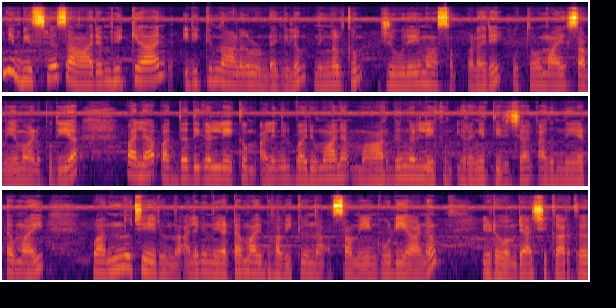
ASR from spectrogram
ഇനി ബിസിനസ് ആരംഭിക്കാൻ ഇരിക്കുന്ന ആളുകളുണ്ടെങ്കിലും നിങ്ങൾക്കും ജൂലൈ മാസം വളരെ ഉത്തമമായ സമയമാണ്. പുതിയ പല പദ്ധതികളിലേക്കും അല്ലെങ്കിൽ വരുമാന മാർഗങ്ങളിലേക്കും ഇറങ്ങിത്തിരിച്ചാൽ അത് നേട്ടമായി വന്നു ചേരുന്ന അല്ലെങ്കിൽ നേട്ടമായി ഭവിക്കുന്ന സമയം കൂടിയാണ് ഇടവം രാശിക്കാർക്ക്.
